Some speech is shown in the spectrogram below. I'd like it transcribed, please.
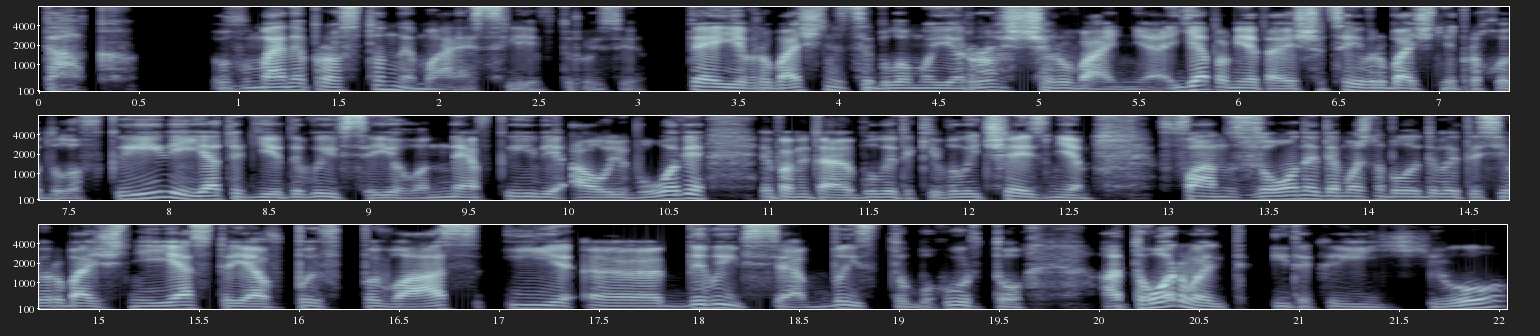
Так, в мене просто немає слів, друзі. Те Євробачення це було моє розчарування. Я пам'ятаю, що це Євробачення проходило в Києві. Я тоді дивився його не в Києві, а у Львові. Я пам'ятаю, були такі величезні фан-зони, де можна було дивитися Євробачення. Я стояв, пив пивас і е, дивився виступ гурту Аторвальд, і такий йо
